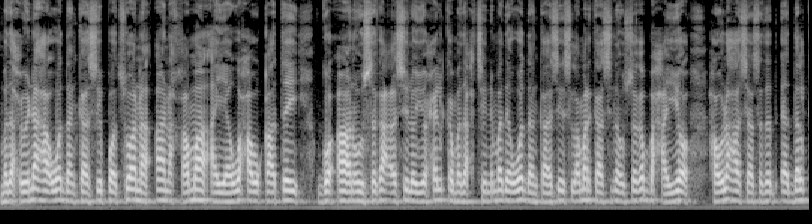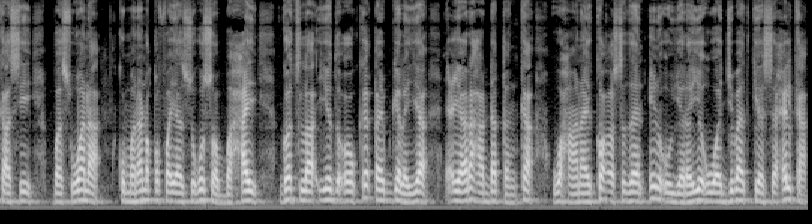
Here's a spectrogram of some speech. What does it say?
Madaxweynaha waddankaasi botswana an khama ayaa waxa uu qaatay go'aan uu isaga casilayo xilka madaxtinimada waddankaasi islamarkaasina uu isaga baxayo howlaha siyaasadeed ee dalkaasi botswana kumanaan qof ayaa isugu soo baxay gotla iyada oo ka qaybgalaya ciyaaraha dhaqanka waxaana ay ka codsadeen in uu yareeyo waajibaadkiisa xilka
